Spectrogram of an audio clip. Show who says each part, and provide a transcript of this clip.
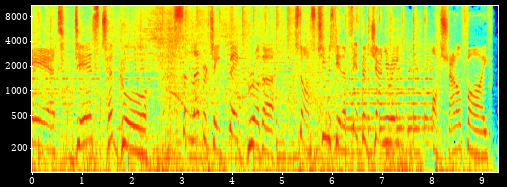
Speaker 1: It days to go. Celebrity Big Brother starts Tuesday, the 5th of January on Channel 5.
